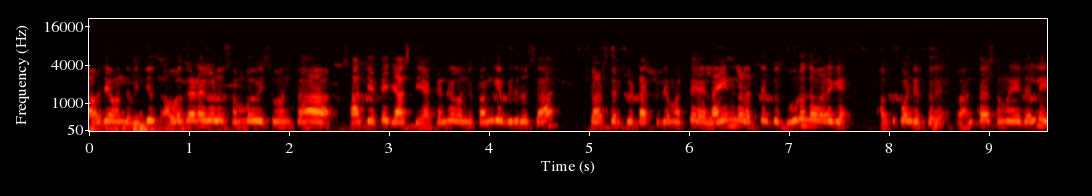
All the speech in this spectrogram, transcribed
ಯಾವುದೇ ಒಂದು ವಿದ್ಯುತ್ ಅವಘಡಗಳು ಸಂಭವಿಸುವಂತಹ ಸಾಧ್ಯತೆ ಜಾಸ್ತಿ. ಯಾಕಂದ್ರೆ ಒಂದು ಟೊಂಗೆ ಬಿದ್ದರೂ ಸಹ ಶಾರ್ಟ್ ಸರ್ಕ್ಯೂಟ್ ಆಗ್ತದೆ. ಮತ್ತೆ ಲೈನ್ಗಳು ಅತ್ಯಂತ ದೂರದವರೆಗೆ ಹಬ್ಬಿಕೊಂಡಿರ್ತದೆ ಸೊ ಅಂಥ ಸಮಯದಲ್ಲಿ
